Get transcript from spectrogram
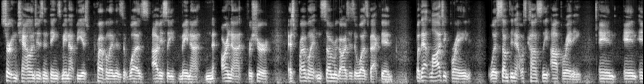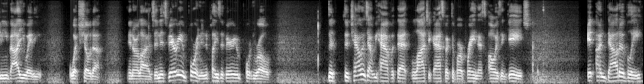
certain challenges and things may not be as prevalent as it was. Obviously, may not are not for sure as prevalent in some regards as it was back then. But that logic brain was something that was constantly operating and and, and evaluating what showed up in our lives, and it's very important, and it plays a very important role. The, the challenge that we have with that logic aspect of our brain that's always engaged, it undoubtedly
